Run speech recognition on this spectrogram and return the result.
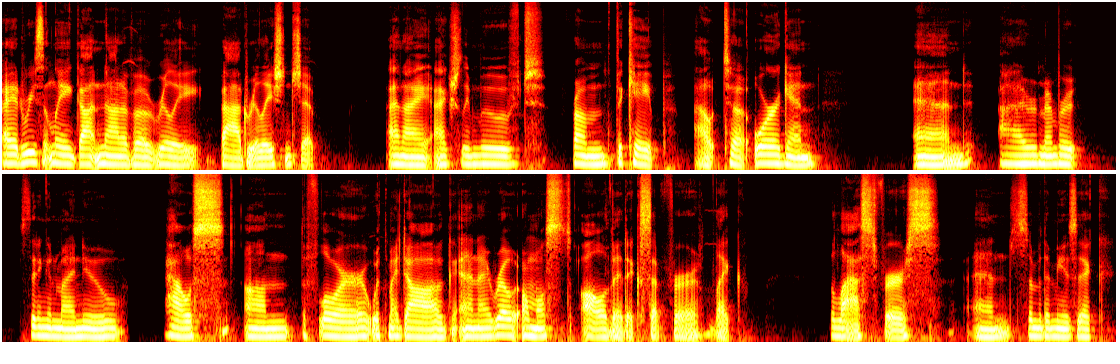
I had recently gotten out of a really bad relationship, and I actually moved from the Cape out to Oregon. And I remember sitting in my new house on the floor with my dog, and I wrote almost all of it except for like the last verse and some of the music.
